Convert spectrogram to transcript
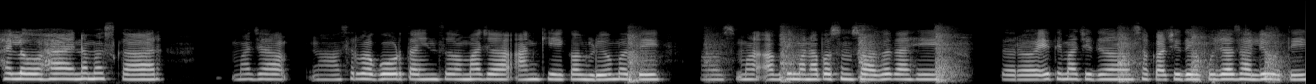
हॅलो हाय नमस्कार. माझ्या सर्व गोड ताईंचं माझ्या आणखी एका व्हिडिओमध्ये म- अगदी मनापासून स्वागत आहे. तर येथे माझी द- सकाळची देवपूजा झाली होती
